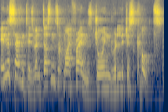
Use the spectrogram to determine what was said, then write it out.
In the 70s, when dozens of my friends joined religious cults,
